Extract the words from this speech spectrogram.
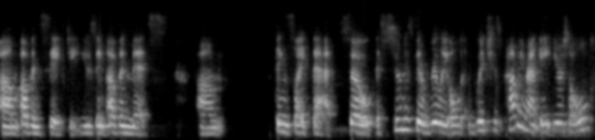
um, oven safety using oven mitts um, things like that. So as soon as they're really old which is probably around eight years old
